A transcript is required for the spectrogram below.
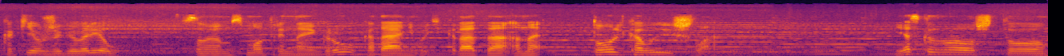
как я уже говорил в своем смотре на игру, когда-нибудь, когда-то она только вышла. Я сказал, что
